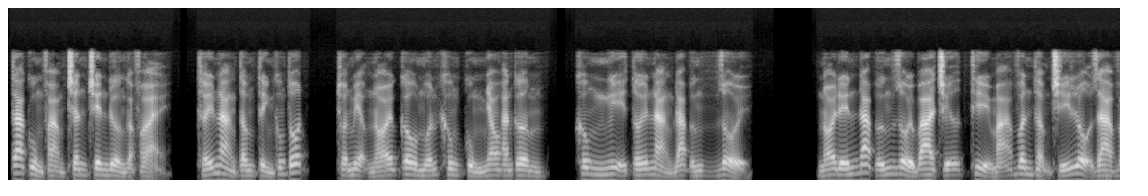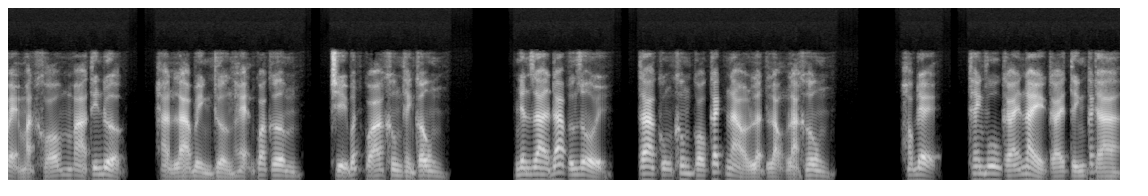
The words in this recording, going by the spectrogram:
ta cùng phạm chân trên đường gặp phải, thấy nàng tâm tình không tốt, thuận miệng nói câu muốn không cùng nhau ăn cơm, không nghĩ tới nàng đáp ứng rồi. Nói đến đáp ứng rồi ba chữ thì mã vân thậm chí lộ ra vẻ mặt khó mà tin được, hẳn là bình thường hẹn qua cơm, chỉ bất quá không thành công. Nhân ra đáp ứng rồi, ta cũng không có cách nào lật lọng là không. Học đệ, thanh vu cái này cái tính cách ta,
